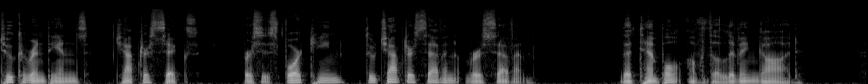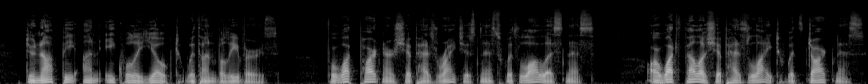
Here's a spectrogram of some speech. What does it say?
2 Corinthians chapter 6 verses 14 through chapter 7, verse 7. The temple of the living God. Do not be unequally yoked with unbelievers. For what partnership has righteousness with lawlessness? Or what fellowship has light with darkness?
